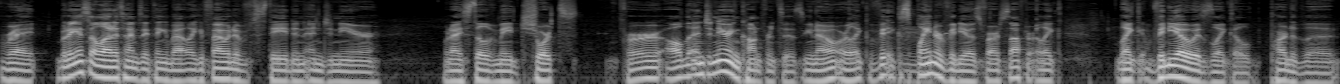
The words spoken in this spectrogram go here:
right. But I guess a lot of times I think about like if I would have stayed an engineer, would I still have made shorts for all the engineering conferences, you know, or like vi- mm-hmm. explainer videos for our software? Like, like video is like a part of the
